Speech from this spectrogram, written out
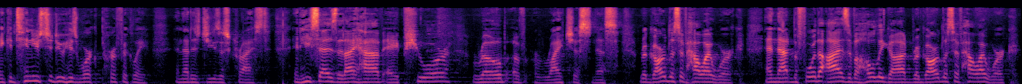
and continues to do his work perfectly, and that is Jesus Christ. And he says that I have a pure robe of righteousness, regardless of how I work, and that before the eyes of a holy God, regardless of how I work,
